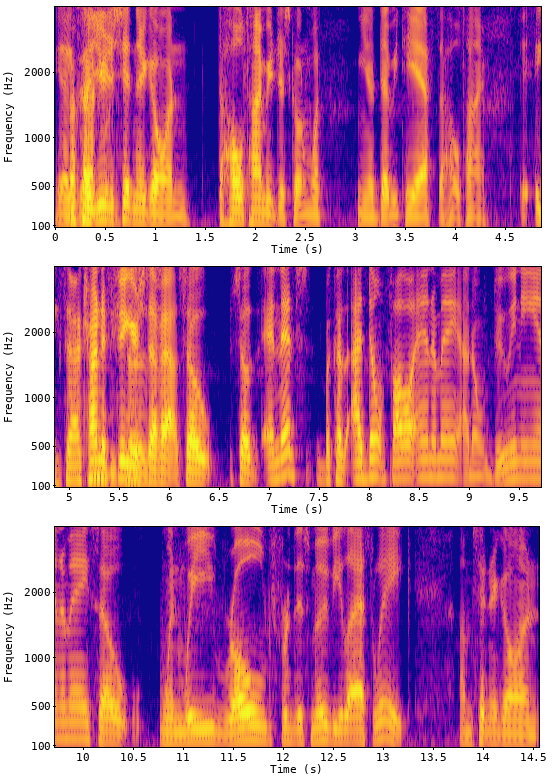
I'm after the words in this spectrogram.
Yeah, because exactly. you're just sitting there going the whole time you're just going what you know WTF the whole time exactly trying to figure stuff out. So so and that's because I don't follow anime. I don't do any anime. So when we rolled for this movie last week, I'm sitting there going,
